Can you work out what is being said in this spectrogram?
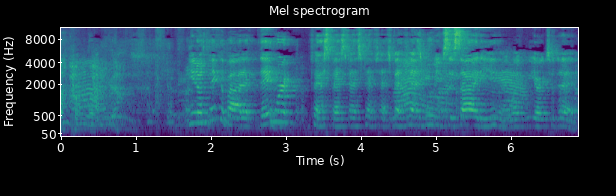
Oh you know, think about it. They weren't fast, fast, fast, fast, fast, fast, fast moving society either, like we are today.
